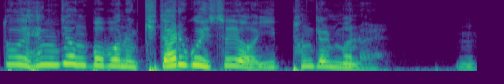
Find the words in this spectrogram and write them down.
또 행정법원은 기다리고 있어요. 이 판결문을. 음.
